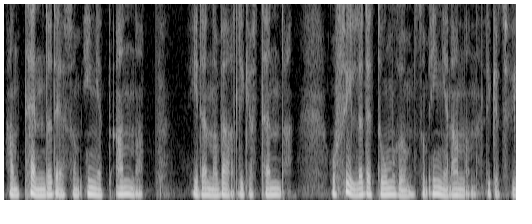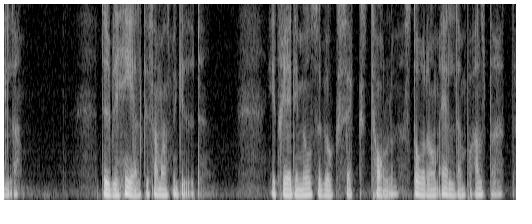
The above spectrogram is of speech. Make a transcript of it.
Han tänder det som inget annat i denna värld lyckas tända och fyller det tomrum som ingen annan lyckats fylla. Du blir helt tillsammans med Gud. I tredje Mosebok 6.12 står det om elden på altaret.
